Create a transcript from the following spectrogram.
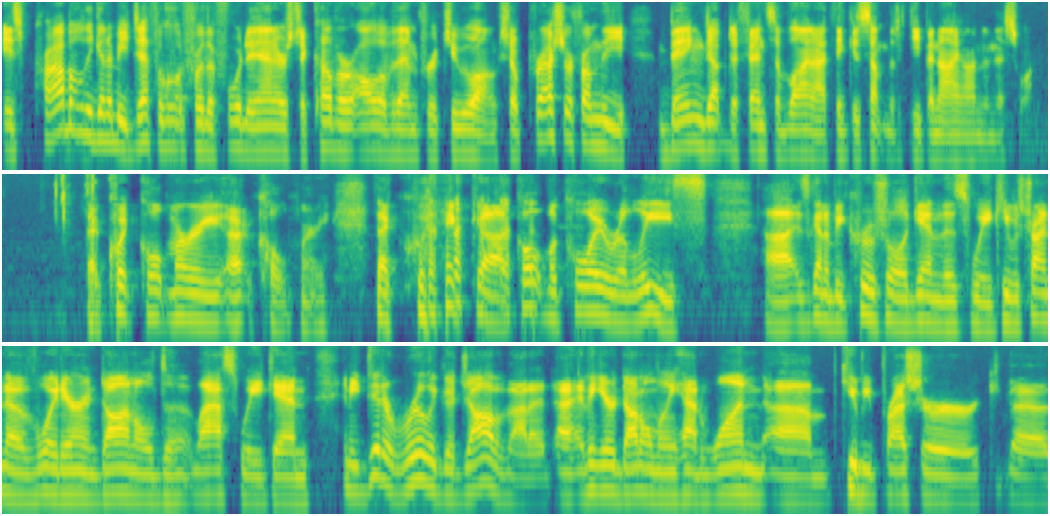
it's probably going to be difficult for the 49ers to cover all of them for too long. So pressure from the banged up defensive line, I think, is something to keep an eye on in this one that quick Colt Murray, uh, Colt Murray, that quick uh, Colt McCoy release uh, is going to be crucial again this week. He was trying to avoid Aaron Donald uh, last weekend, and he did a really good job about it. I think Aaron Donald only had one um, QB pressure. Uh,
